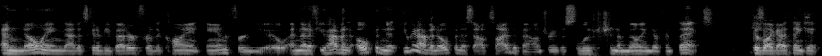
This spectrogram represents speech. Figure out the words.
and knowing that it's going to be better for the client and for you and that if you have an openness you can have an openness outside the boundary to solution a million different things. Because like i think it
